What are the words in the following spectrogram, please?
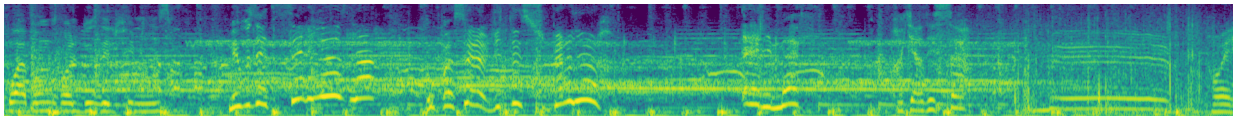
Trois banderoles d'oser le féminisme. Mais vous êtes sérieuse là? Faut passer à la vitesse supérieure Eh les meufs Regardez ça Ouais,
